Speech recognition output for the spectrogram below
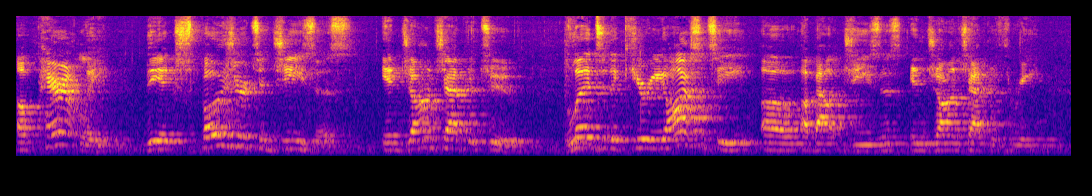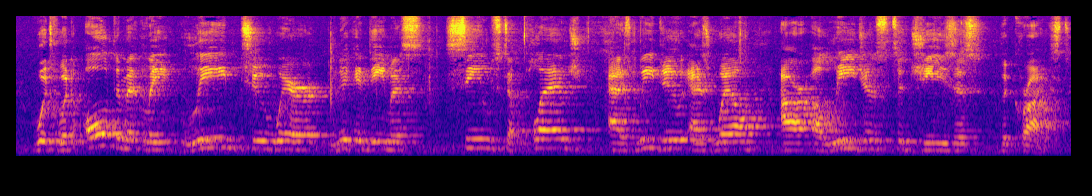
Apparently, the exposure to Jesus in John chapter 2 led to the curiosity of, about Jesus in John chapter 3, which would ultimately lead to where Nicodemus seems to pledge, as we do as well, our allegiance to Jesus the Christ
